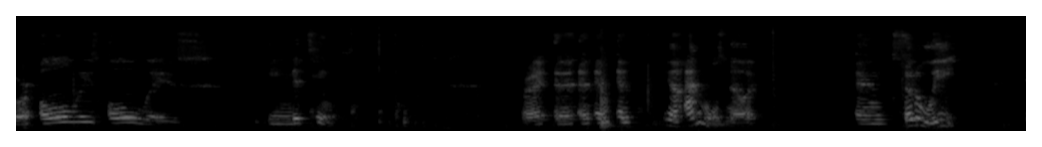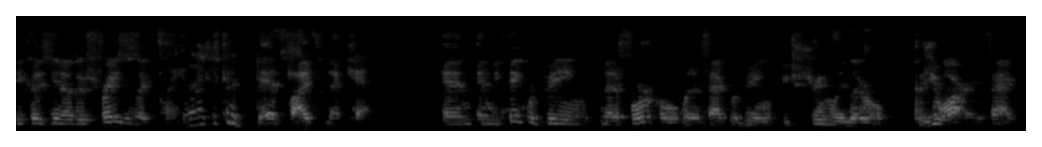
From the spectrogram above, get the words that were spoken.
We're always, always emitting. Right? And, and, and, and you know, animals know it. And so do we. Because, you know, there's phrases like, you know, I just got a bad vibe from that cat. And, and we think we're being metaphorical when in fact we're being extremely literal. Because you are, in fact,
